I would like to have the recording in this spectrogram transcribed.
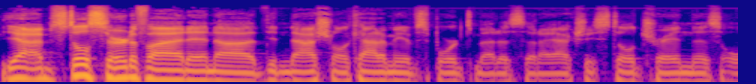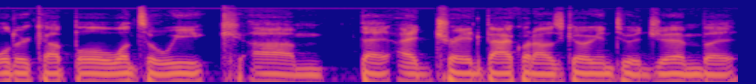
yeah, I'm still certified in uh, the National Academy of Sports Medicine. I actually still train this older couple once a week um, that I trained back when I was going into a gym, but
